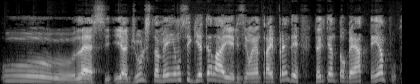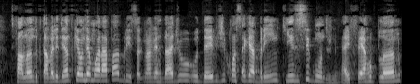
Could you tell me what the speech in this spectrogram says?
o Lessie e a Jules também iam seguir até lá e eles iam entrar e prender. Então ele tentou ganhar tempo falando que estava ali dentro que iam demorar para abrir. Só que na verdade o, o, David consegue abrir em 15 segundos, né? Aí ferra o plano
